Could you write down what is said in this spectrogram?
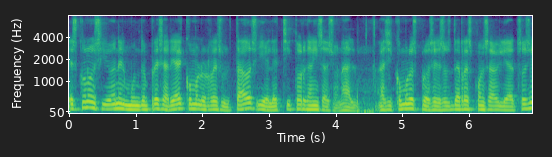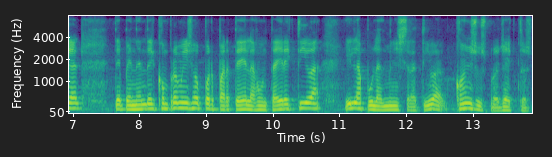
Es conocido en el mundo empresarial como los resultados y el éxito organizacional, así como los procesos de responsabilidad social dependen del compromiso por parte de la junta directiva y la pula administrativa con sus proyectos.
